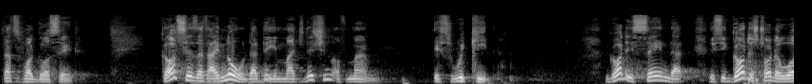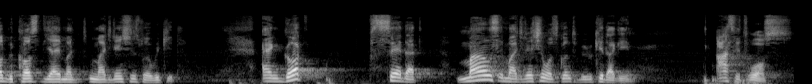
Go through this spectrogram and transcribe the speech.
That's what God said. God says that I know that the imagination of man is wicked. God is saying that, you see, God destroyed the world because their imaginations were wicked. And God said that man's imagination was going to be wicked again. As it was.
